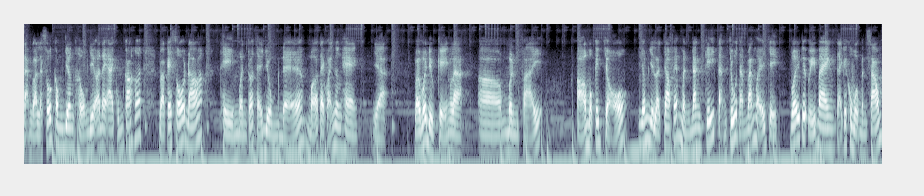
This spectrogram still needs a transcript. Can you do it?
tạm gọi là số công dân hầu như ở đây ai cũng có hết và cái số đó thì mình có thể dùng để mở tài khoản ngân hàng dạ yeah. và với điều kiện là uh, mình phải ở một cái chỗ giống như là cho phép mình đăng ký tạm trú tạm vắng vậy chị với cái ủy ban tại cái khu vực mình sống.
